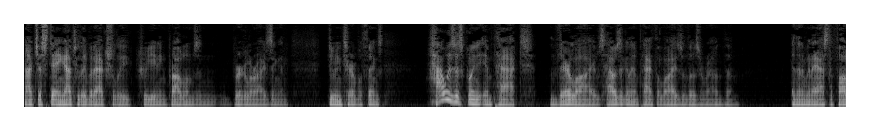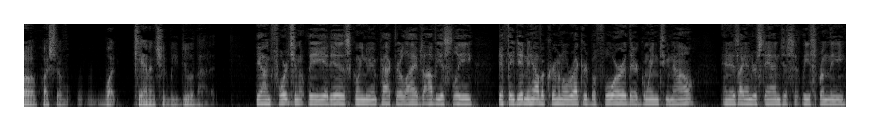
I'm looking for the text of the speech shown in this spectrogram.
Not just staying out too late, but actually creating problems and burglarizing and doing terrible things. How is this going to impact their lives? How is it going to impact the lives of those around them? And then I'm going to ask the follow up question of what can and should we do about it? Yeah, unfortunately, it is going to impact their lives. Obviously, if they didn't have a criminal record before, they're going to now. And as I understand, just at least from the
